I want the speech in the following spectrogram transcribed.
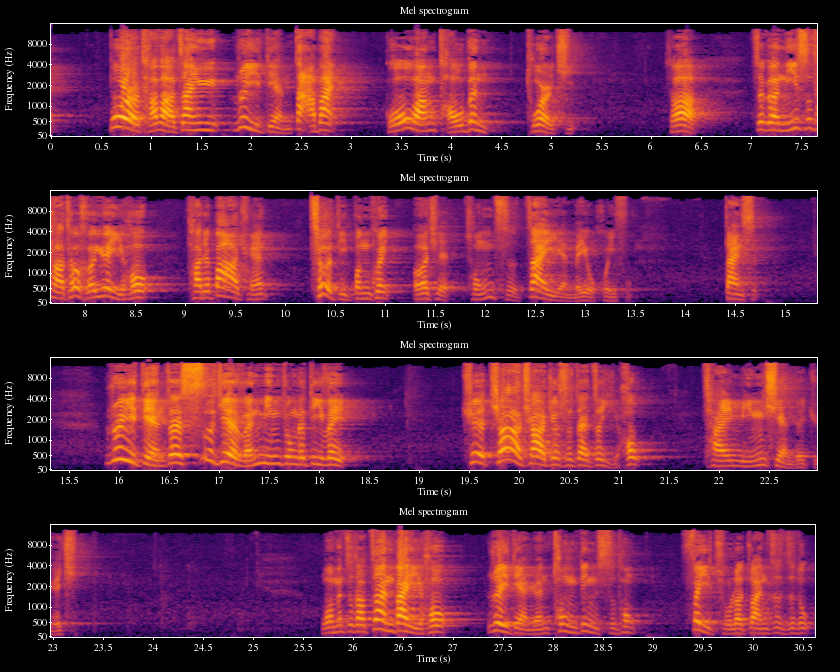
波尔塔瓦战役，瑞典大败，国王逃奔土耳其，是吧？这个尼斯塔特合约以后，他的霸权彻底崩溃，而且从此再也没有恢复。但是，瑞典在世界文明中的地位，却恰恰就是在这以后才明显的崛起。我们知道，战败以后，瑞典人痛定思痛。废除了专制制度，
